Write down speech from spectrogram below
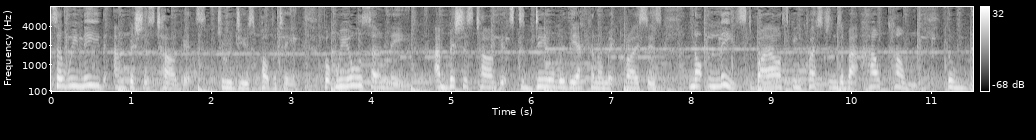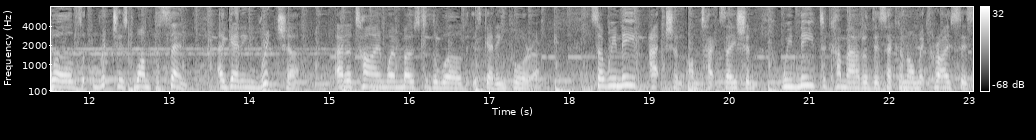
So we need ambitious targets to reduce poverty, but we also need ambitious targets to deal with the economic crisis, not least by asking questions about how come the world's richest 1% are getting richer at a time when most of the world is getting poorer. So we need action on taxation. We need to come out of this economic crisis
